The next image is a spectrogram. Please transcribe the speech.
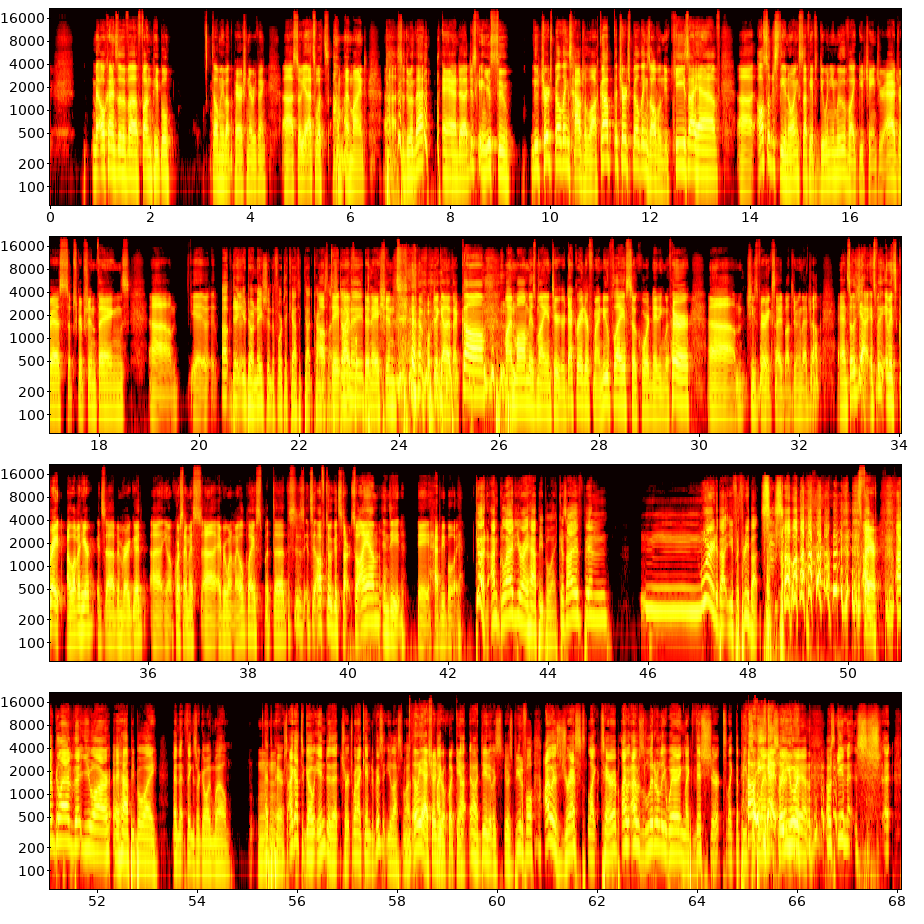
Met all kinds of uh, fun people telling me about the parish and everything. Uh, so yeah, that's what's on my mind. Uh, so doing that and uh, just getting used to new church buildings, how to lock up the church buildings, all the new keys I have. Uh, also, just the annoying stuff you have to do when you move, like you change your address, subscription things. Um, yeah, Update your donation to fortecatholic.com. update my donate. fo- donation to fortecatholic.com. My mom is my interior decorator for my new place, so coordinating with her. Um, she's very excited about doing that job, and so yeah, it's been, I mean, it's great. I love it here. It's uh, been very good. Uh, you know, of course, I miss uh, everyone at my old place, but uh, this is it's off to a good start. So I am indeed a happy boy. Good. I'm glad you're a happy boy because I've been mm, worried about you for three months. so It's fair. I'm, I'm glad that you are a happy boy and that things are going well at the Mhm. parish. I got to go into that church when I came to visit you last month. Oh yeah, I showed you I- real quick. Yeah. Uh, uh, dude, it was it was beautiful. I was dressed like terrible. I, I was literally wearing like this shirt, like the Pizza Oh, Planet yeah, well, shirt. you were- Yeah, yeah. I was in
